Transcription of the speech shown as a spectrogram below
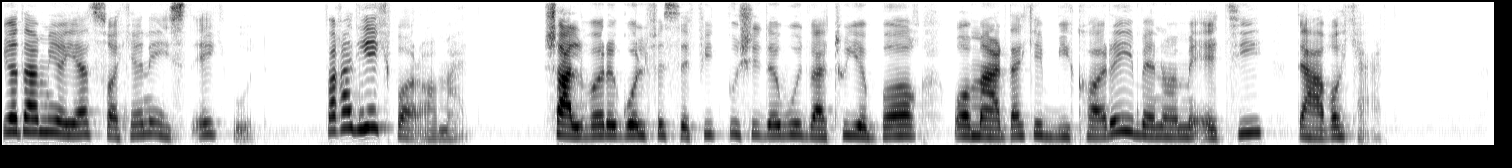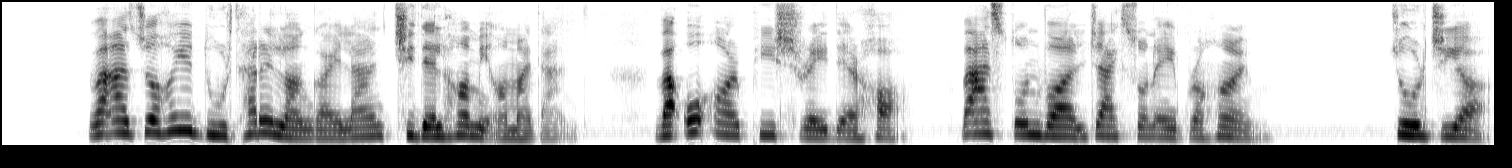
یادم میآید ساکن ایست اگ بود. فقط یک بار آمد. شلوار گلف سفید پوشیده بود و توی باغ با مردک بیکاره به نام اتی دعوا کرد. و از جاهای دورتر لانگ آیلند چیدل می آمدند و او آر پی شریدرها و استونوال جکسون ایبراهایم جورجیا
